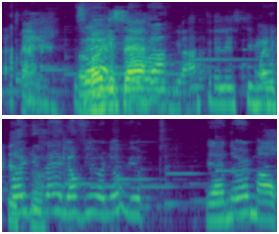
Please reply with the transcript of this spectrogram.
Zé, Zé. O gato, ele se manifestou. Pois é, ele ouviu, ele ouviu. É normal.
